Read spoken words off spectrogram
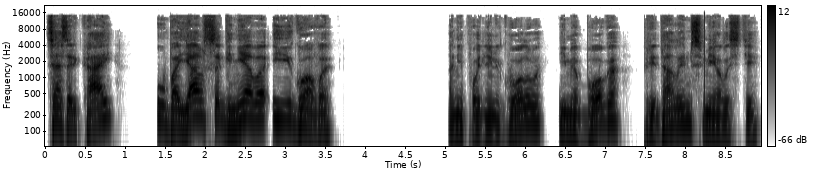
Цезарь Кай убоялся гнева Иеговы. Они подняли головы, имя Бога придало им смелости.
